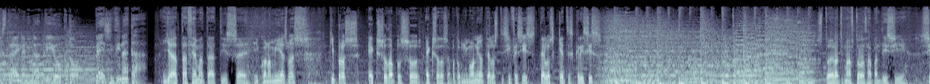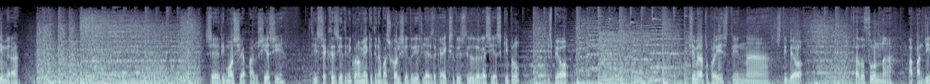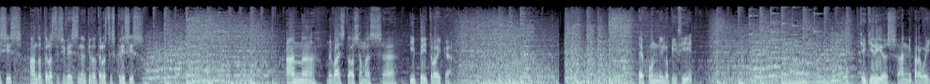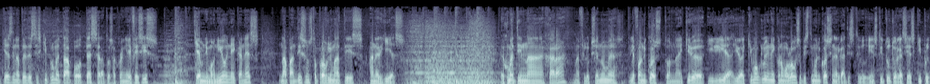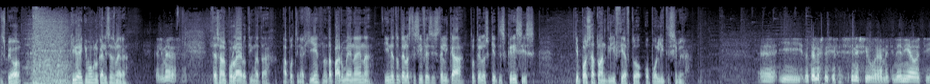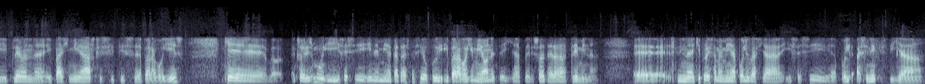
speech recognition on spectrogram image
Άστρα 92.8. Παίζει δυνατά. Για τα θέματα της ε, οικονομίας μας, Κύπρος έξοδο από, έξοδος από το μνημόνιο, τέλος της ύφεσης, τέλος και της κρίσης. Στο ερώτημα αυτό θα απαντήσει σήμερα σε δημόσια παρουσίαση της έκθεσης για την οικονομία και την απασχόληση για το 2016 του Ινστιτούτου Εργασίας Κύπρου, της ΠΕΟ. Σήμερα το πρωί στην, στην ΠΕΟ θα δοθούν απαντήσεις αν το τέλος της ύφεσης είναι και το τέλος της κρίσης αν με βάση τα όσα μας είπε η Τρόικα έχουν υλοποιηθεί Και κυρίως αν οι παραγωγικές δυνατότητες της Κύπρου μετά από τέσσερα τόσα χρόνια ύφεσης και μνημονίου είναι ικανές να απαντήσουν στο πρόβλημα της ανεργίας. Έχουμε την χαρά να φιλοξενούμε τηλεφωνικώ τον κύριο Ηλία Ιωακίμογλου, είναι οικονομολόγος επιστημονικός συνεργάτης του Ινστιτούτου Εργασίας Κύπρου της ΠΕΟ. Κύριο Ιωακίμογλου, καλή σας μέρα. Καλημέρα σας. Θέσαμε πολλά ερωτήματα από την αρχή, να τα πάρουμε ένα-ένα. Είναι το τέλος της ύφεσης τελικά, το τέλος και της κρίσης και πώς θα το αντιληφθεί αυτό ο πολίτης σήμερα; Ε, η, το τέλος της ύφεσης είναι σίγουρα με την έννοια ότι πλέον ε, υπάρχει μία αύξηση της ε, παραγωγής και ε, εξορισμού η ύφεση είναι μία κατάσταση όπου η παραγωγή μειώνεται για περισσότερα τρίμηνα. στην Κύπρο είχαμε μια πολύ βαθιά ύφεση, πολύ ασυνήθιστη για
